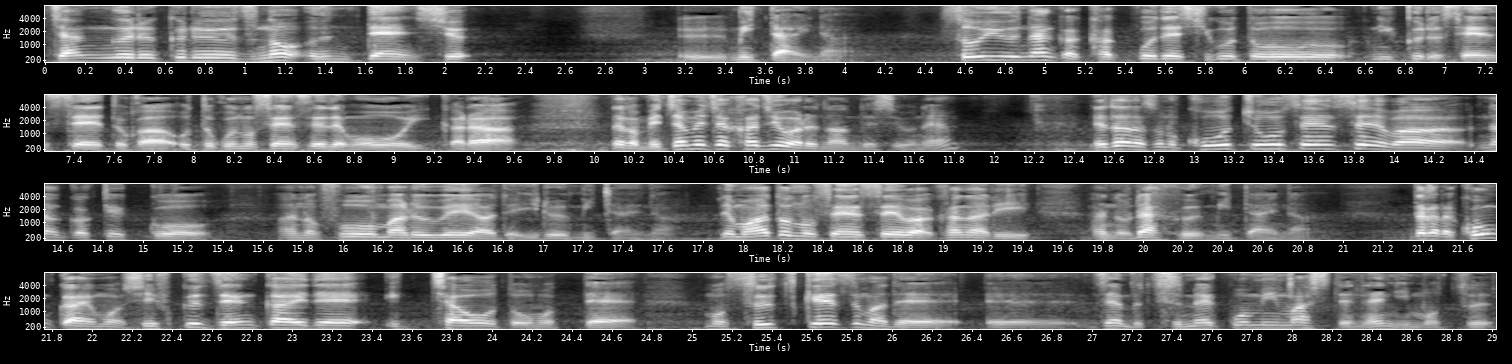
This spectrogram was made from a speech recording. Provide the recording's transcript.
ー、ジャングルクルーズの運転手、みたいな。そういうなんか格好で仕事に来る先生とか男の先生でも多いから、なんかめちゃめちゃカジュアルなんですよね。で、ただその校長先生はなんか結構、あの、フォーマルウェアでいるみたいな。でも、後の先生はかなり、あの、ラフみたいな。だから今回も私服全開で行っちゃおうと思って、もうスーツケースまで、えー、全部詰め込みましてね、荷物。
